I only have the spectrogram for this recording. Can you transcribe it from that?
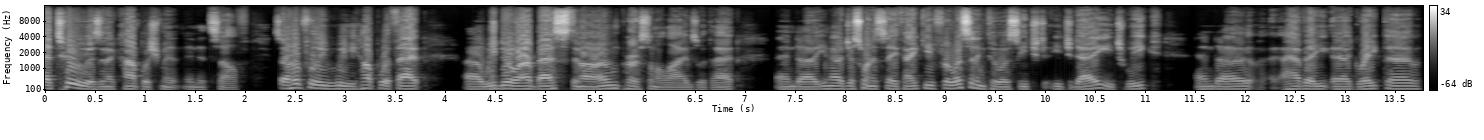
that too is an accomplishment in itself. So hopefully we help with that uh, we do our best in our own personal lives with that. And uh, you know, I just want to say thank you for listening to us each each day, each week, and uh, have a, a great uh,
